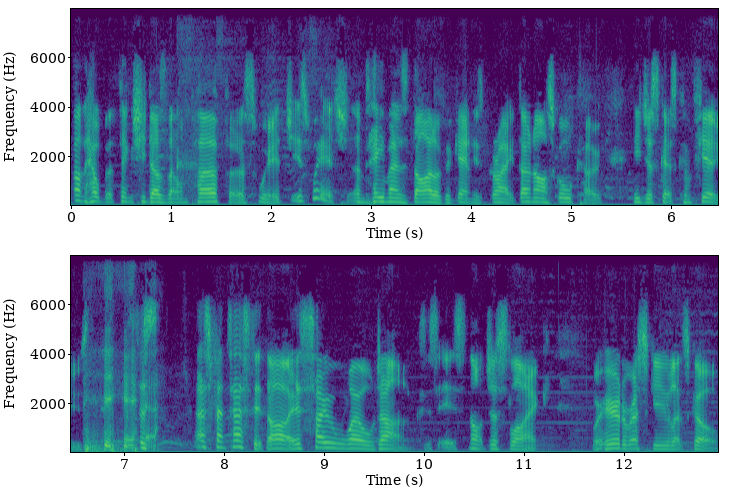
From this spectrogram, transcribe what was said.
can't help but think she does that on purpose. Which is which? And He-Man's dialogue again is great. Don't ask Orko; he just gets confused. yeah. Just- that's fantastic. dialogue. It's so well done. 'cause It's, it's not just like we're here to rescue. Let's go.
